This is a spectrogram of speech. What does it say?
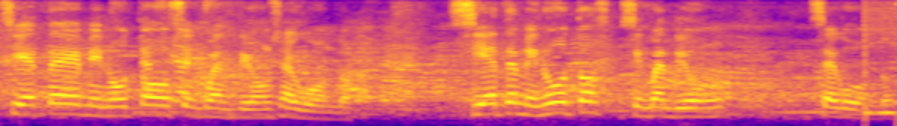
7 minutos 51 segundos. 7 minutos 51 segundos.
